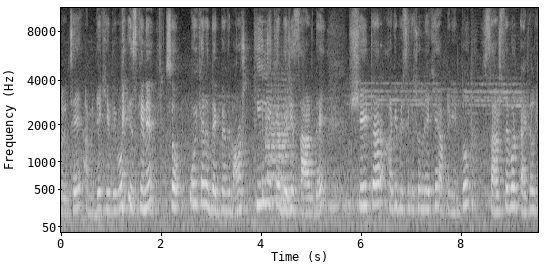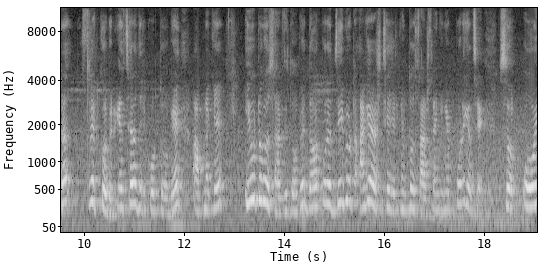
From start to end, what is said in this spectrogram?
রয়েছে, আমি দেখিয়ে দিব স্ক্রিনে সো ওইখানে দেখবেন যে মানুষ কী লিখে বেশি সার্চ দেয় সেইটার আগে বেশি কিছু লেখে আপনি কিন্তু সার্চেবল টাইটেলটা সিলেক্ট করবেন। এছাড়া যেটি করতে হবে, আপনাকে ইউটিউবে সার্চ দিতে হবে। দেওয়ার পরে যে ভিডিওটা আগে আসছে, সেটা কিন্তু সার্চ র্যাঙ্কিংয়ে পড়ে গেছে। সো ওই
